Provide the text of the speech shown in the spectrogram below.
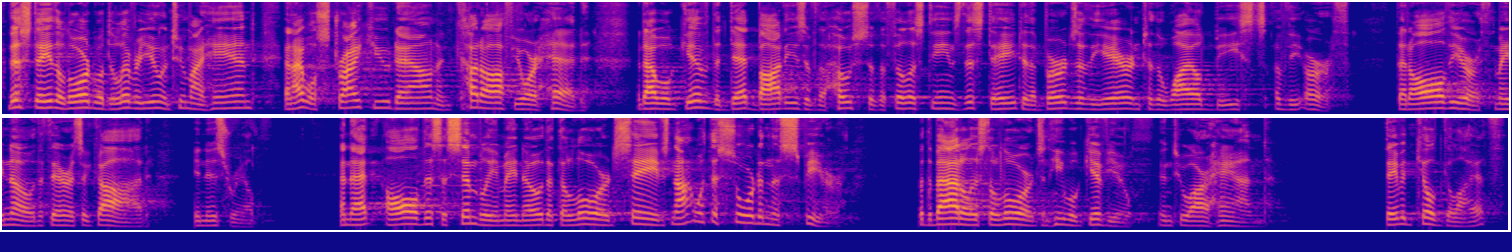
This day the Lord will deliver you into my hand, and I will strike you down and cut off your head. And I will give the dead bodies of the hosts of the Philistines this day to the birds of the air and to the wild beasts of the earth, that all the earth may know that there is a God in Israel. And that all this assembly may know that the Lord saves not with the sword and the spear but the battle is the Lord's, and he will give you into our hand. David killed Goliath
